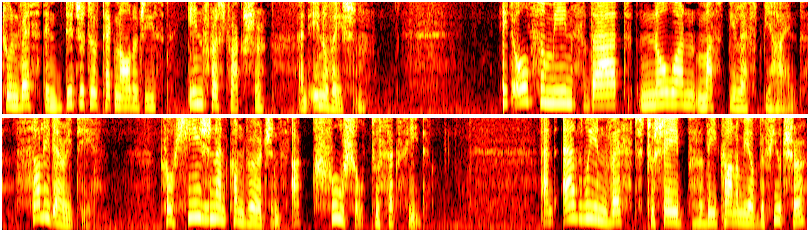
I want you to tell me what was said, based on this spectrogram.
to invest in digital technologies, infrastructure and innovation. It also means that no one must be left behind. Solidarity, cohesion and convergence are crucial to succeed. And as we invest to shape the economy of the future,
